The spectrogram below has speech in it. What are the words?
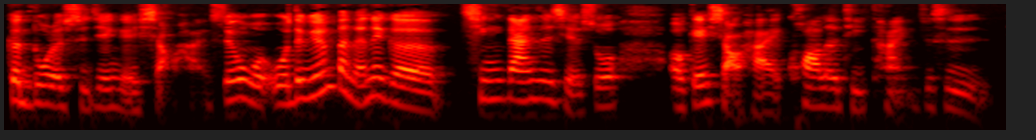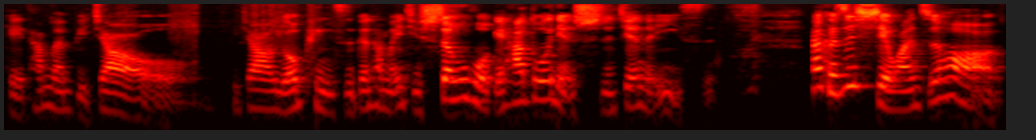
更多的时间给小孩，所以我我的原本的那个清单是写说，哦，给小孩 quality time，就是给他们比较比较有品质，跟他们一起生活，给他多一点时间的意思。那可是写完之后啊。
